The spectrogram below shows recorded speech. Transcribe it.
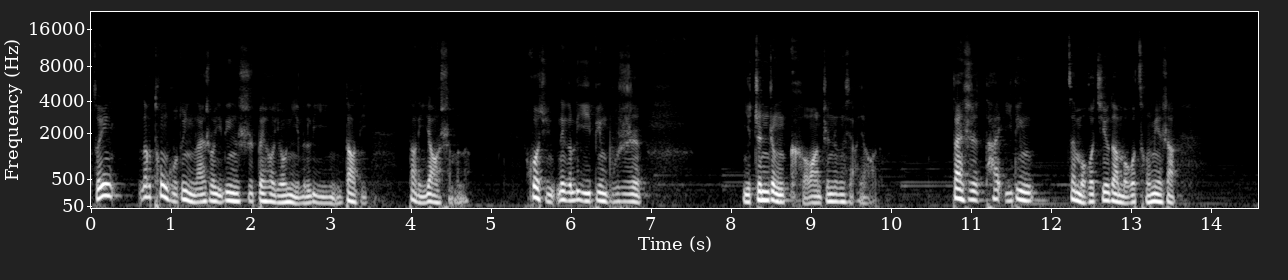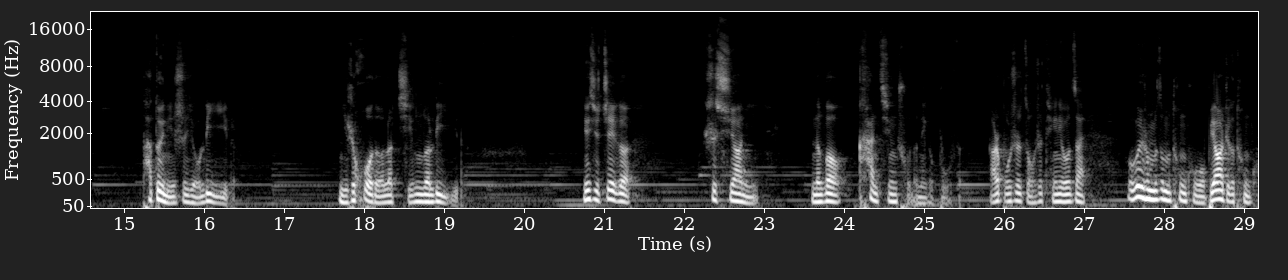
所以，那个痛苦对你来说，一定是背后有你的利益。你到底到底要什么呢？或许那个利益并不是你真正渴望、真正想要的，但是它一定在某个阶段、某个层面上，他对你是有利益的，你是获得了其中的利益的。也许这个是需要你能够看清楚的那个部分，而不是总是停留在我为什么这么痛苦，我不要这个痛苦。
